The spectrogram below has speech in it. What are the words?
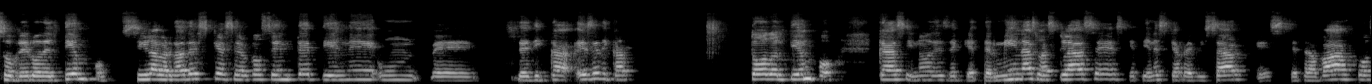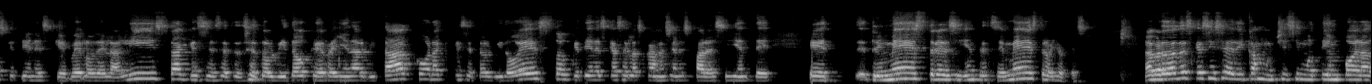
sobre lo del tiempo. Sí, la verdad es que ser docente tiene un, eh, es dedicar todo el tiempo, casi, ¿no? Desde que terminas las clases, que tienes que revisar este, trabajos, que tienes que ver lo de la lista, que se, se, te olvidó que rellenar bitácora, que se te olvidó esto, que tienes que hacer las planeaciones para el siguiente eh, trimestre, el siguiente semestre, o yo qué sé. La verdad es que sí se dedica muchísimo tiempo a la,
